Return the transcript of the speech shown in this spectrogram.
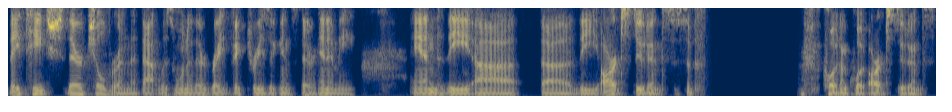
they teach their children that that was one of their great victories against their enemy. And the uh, uh, the art students, quote unquote art students,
